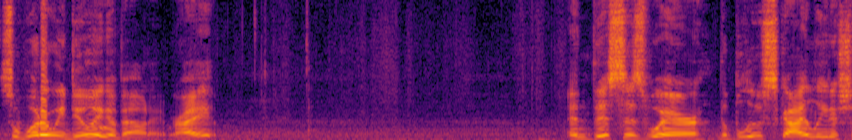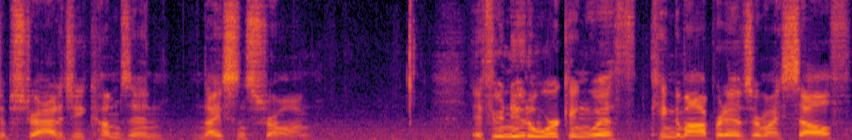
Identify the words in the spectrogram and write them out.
So what are we doing about it, right? And this is where the blue sky leadership strategy comes in nice and strong. If you're new to working with Kingdom Operatives or myself,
